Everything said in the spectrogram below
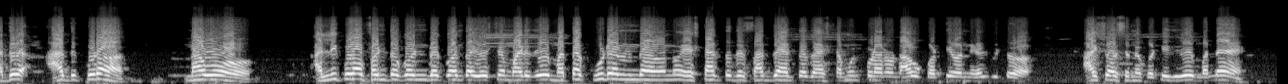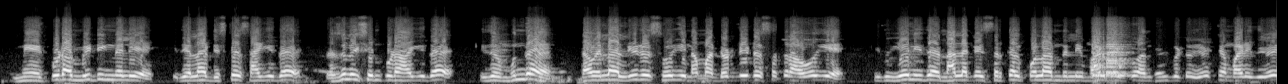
ಅದು ಅದು ಕೂಡ ನಾವು ಅಲ್ಲಿ ಕೂಡ ಫಂಡ್ ತಗೊಳ್ಬೇಕು ಅಂತ ಯೋಚನೆ ಮಾಡಿದ್ವಿ. ಮತ್ತೆ ಕೂಡ ಎಷ್ಟಾಗ್ತದೆ, ಸಾಧ್ಯ ಆಗ್ತದೆ, ಅಷ್ಟು ಅಮೌಂಟ್ ಕೂಡ ನಾವು ಕೊಡ್ತೀವಿ ಅಂತ ಹೇಳ್ಬಿಟ್ಟು ಆಶ್ವಾಸನೆ ಕೊಟ್ಟಿದ್ವಿ. ಮೊನ್ನೆ ಕೂಡ ಮೀಟಿಂಗ್ನಲ್ಲಿ ಇದೆಲ್ಲ ಡಿಸ್ಕಸ್ ಆಗಿದೆ ರೆಸೊಲ್ಯೂಷನ್ ಕೂಡ ಆಗಿದೆ. ಇದು ಮುಂದೆ ನಾವೆಲ್ಲ ಲೀಡರ್ಸ್ ಹೋಗಿ, ನಮ್ಮ ದೊಡ್ಡ ಲೀಡರ್ಸ್ ಹತ್ರ ಹೋಗಿ, ಇದು ಏನಿದೆ, ನಾಲ್ಕೈದು ಸರ್ಕಲ್ ಕೋಲಾರದಲ್ಲಿ ಮಾಡಬೇಕು ಅಂತ ಹೇಳ್ಬಿಟ್ಟು ಯೋಚನೆ ಮಾಡಿದೀವಿ.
